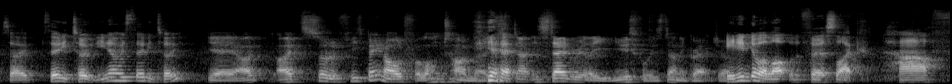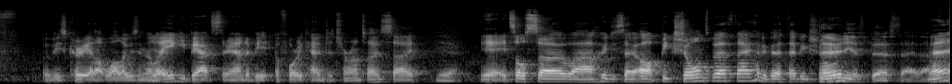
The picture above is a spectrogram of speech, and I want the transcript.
So 32. Do you know he's 32? Yeah, I, I sort of he's been old for a long time though. Yeah. He's, done, he's stayed really useful. He's done a great job. He didn't do a lot with the first like half of his career, like while he was in the Yeah. league. He bounced around a bit before he came to Toronto. So yeah, yeah, it's also uh, who'd you say? Oh, Big Sean's birthday. Happy birthday, Big Sean. thirtieth birthday. That Yeah.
